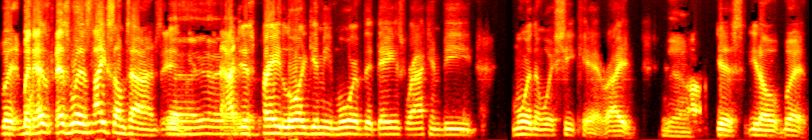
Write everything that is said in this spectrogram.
but but that's that's what it's like sometimes. Yeah, yeah, yeah, I just pray, Lord, give me more of the days where I can be more than what she can, right? Yeah. Uh, just you know, but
